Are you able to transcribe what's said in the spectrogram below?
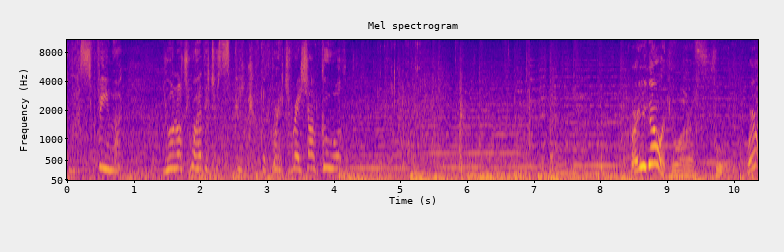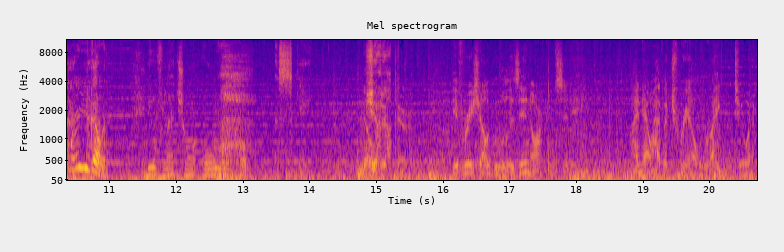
Blasphemer! You are not worthy to speak of the great Ra's al Ghul. Where are you going? You are a fool. Where, where are you going? You've let your only ah. hope escape. No, Shut up. Victor. If Ra's al Ghul is in Arkham City, I now have a trail right to him.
